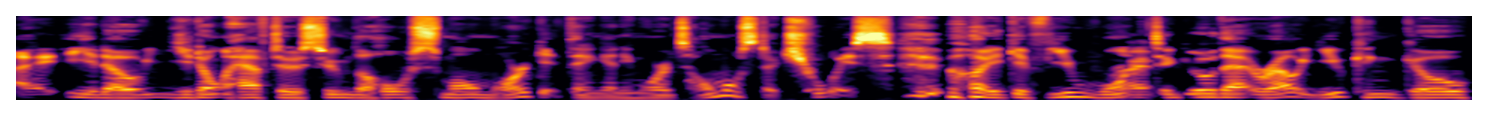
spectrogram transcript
I, you know, you don't have to assume the whole small market thing anymore. It's almost a choice. like if you want right. to go that route, you can go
